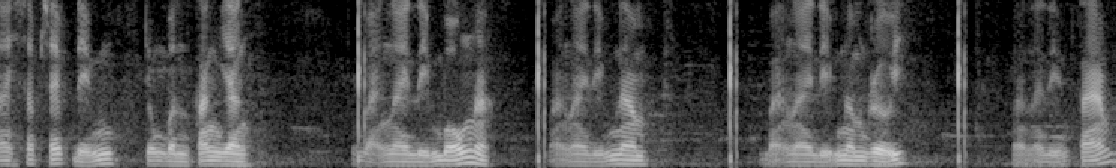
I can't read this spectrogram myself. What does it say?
đây sắp xếp điểm trung bình tăng dần. Bạn này điểm 4 nè bạn này điểm 5 bạn này điểm 5 rưỡi bạn này điểm 8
